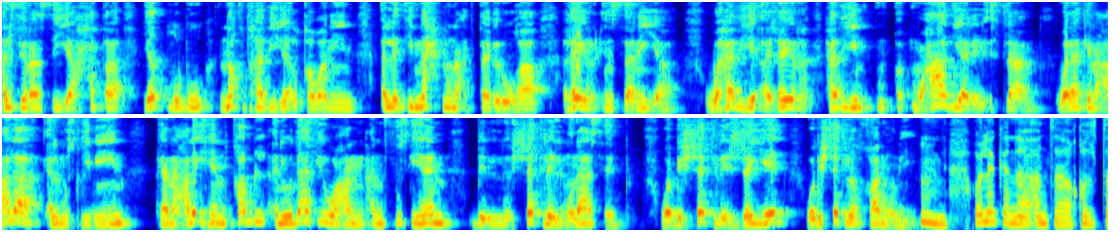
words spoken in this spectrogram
الفرنسية حتى يطلبوا نقض هذه القوانين التي نحن نعتبرها غير إنسانية. وهذه غير هذه معادية للإسلام. ولكن على المسلمين كان عليهم قبل أن يدافعوا عن أنفسهم بالشكل المناسب. وبالشكل الجيد وبالشكل القانوني. ولكن أنت قلت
